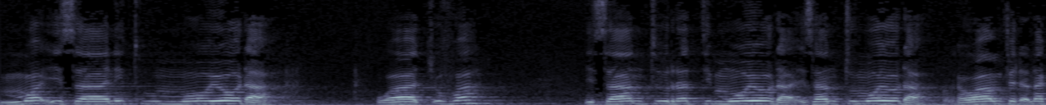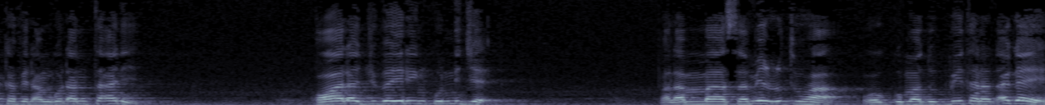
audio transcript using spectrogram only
مو إسانتهم مويودا واجفة isaantu irratti mooyoodha isaantu mooyoodha ka waan fedhan akka fedhan godhan ta'ani qaala jubeyriin kun ni jedhe falammaa samictuhaa wagguma dubbii tana dhagaye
